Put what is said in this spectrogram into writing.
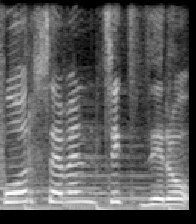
four seven six zero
